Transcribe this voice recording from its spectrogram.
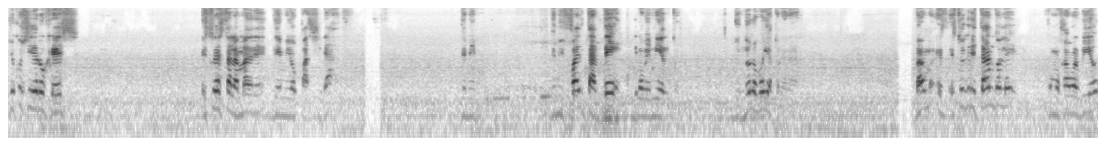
Yo considero que es estoy hasta la madre de mi opacidad, de mi de mi falta de movimiento y no lo voy a tolerar. Vamos, estoy gritándole como Howard Beale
